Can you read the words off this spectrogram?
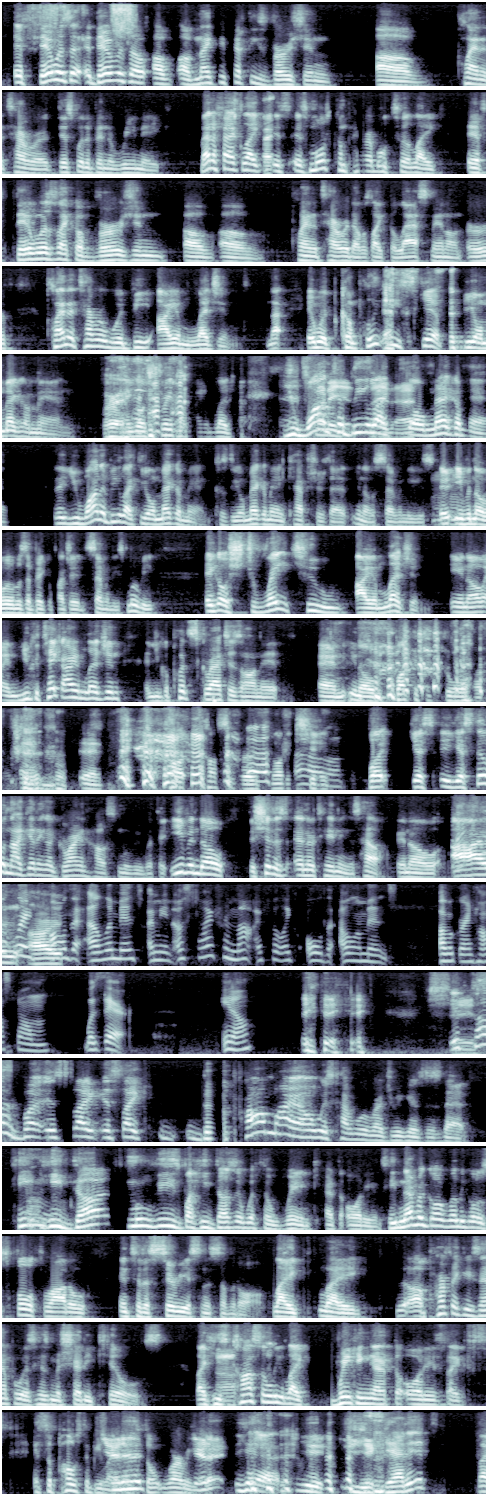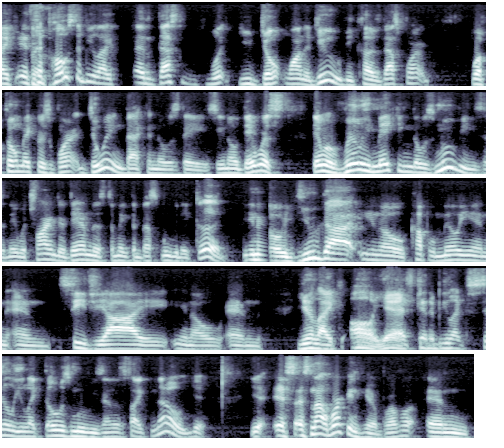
if there was a there was a, a, a 1950s version of Planet Terror, this would have been the remake. Matter of fact, like Right. it's it's most comparable to like if there was like a version of of Planet Terror that was like the Last Man on Earth. Planet Terror would be I Am Legend. Not it would completely skip the Omega Man and go straight to I Am Legend. You It's want to be like that. the Omega Man. You want to be like the Omega Man because the Omega Man captures that you know 70s, Mhm. even though it was a bigger budget 70s movie. It goes straight to I Am Legend, you know, and you could take I Am Legend and you could put scratches on it and you know buckets of door and, and customers and all that shit. Oh, But you're, you're still not getting a grindhouse movie with it, even though the shit is entertaining as hell. You know, I I like I all the elements. I mean, aside from that, I feel like all the elements of a grindhouse film was there. You know, It does, but it's like it's like the problem I always have with Rodriguez is that he Mm. he does movies, but he does it with a wink at the audience. He never go really goes full throttle into the seriousness of it all. Like like a perfect example is his Machete Kills. Like he's Uh. constantly like winking at the audience, like it's supposed to be Get like it? this. Don't worry. Get it? Yeah, you, you get it. Like it's supposed to be like, and that's what you don't want to do because that's what what filmmakers weren't doing back in those days. You know, they were they were really making those movies and they were trying their damnedest to make the best movie they could. You know, you got you know a couple million and CGI, you know, and you're like, oh yeah, it's gonna be like silly like those movies, and it's like, no, you, you, it's it's not working here, brother. And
